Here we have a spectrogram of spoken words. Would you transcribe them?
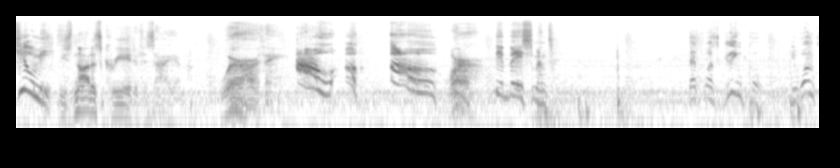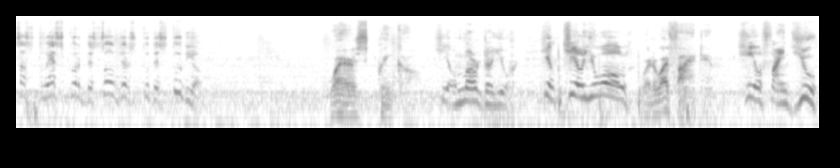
kill me. He's not as creative as I am. Where are they? Ow! Oh! oh. Where? The basement. That was Grinko. He wants us to escort the soldiers to the studio. Where's Grinko? He'll murder you. He'll kill you all. Where do I find him? He'll find you.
